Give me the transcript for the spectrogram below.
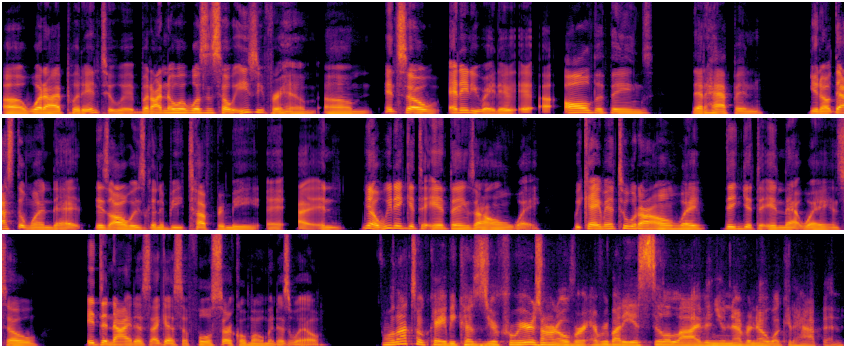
uh, what I put into it, but I know it wasn't so easy for him. Um, and so, at any rate, it, it, uh, all the things that happen, you know, that's the one that is always going to be tough for me. And, and, you know, we didn't get to end things our own way. We came into it our own way didn't get to end that way. And so it denied us, I guess, a full circle moment as well. Well, that's okay because your careers aren't over. Everybody is still alive and you never know what could happen.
